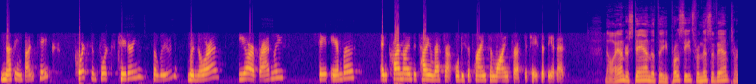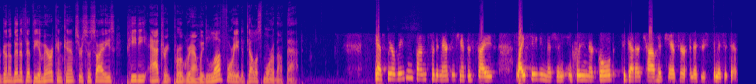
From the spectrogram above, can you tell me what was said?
Nothing Bundt Cakes, Corks and Forks Catering, Saloon, Lenora's, E.R. Bradley's, St. Ambrose, and Carmine's Italian Restaurant will be supplying some wine for us to taste at the event. Now, I understand that the proceeds from this event are going to benefit the American Cancer Society's pediatric program. We'd love for you to tell us more about that. Yes, we are raising funds for the American Cancer Society's life saving mission, including their Gold Together Childhood Cancer Initiative.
